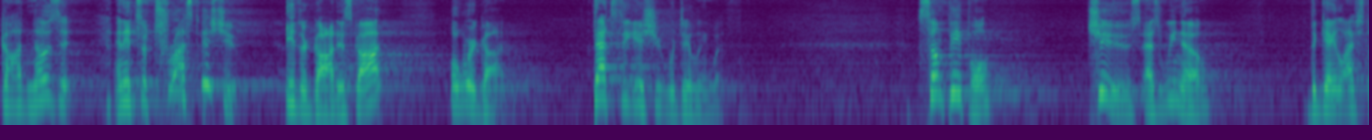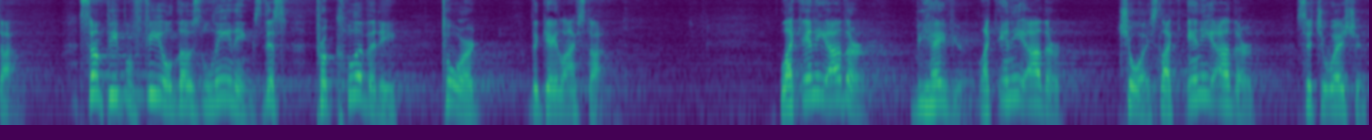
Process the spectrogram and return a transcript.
God knows it. And it's a trust issue. Either God is God or we're God. That's the issue we're dealing with. Some people choose, as we know, the gay lifestyle. Some people feel those leanings, this proclivity toward the gay lifestyle. Like any other behavior, like any other choice, like any other situation,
